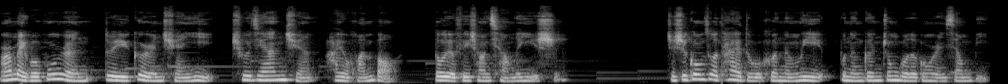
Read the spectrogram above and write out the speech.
而美国工人对于个人权益、车间安全还有环保。都有非常强的意识，只是工作态度和能力不能跟中国的工人相比。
